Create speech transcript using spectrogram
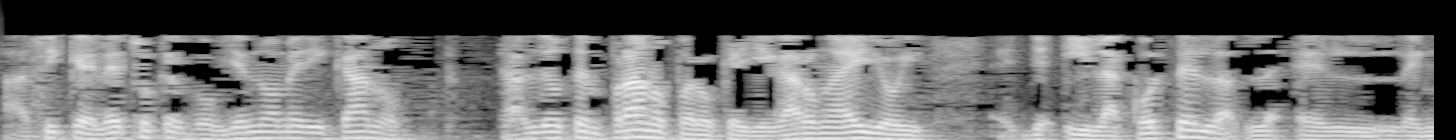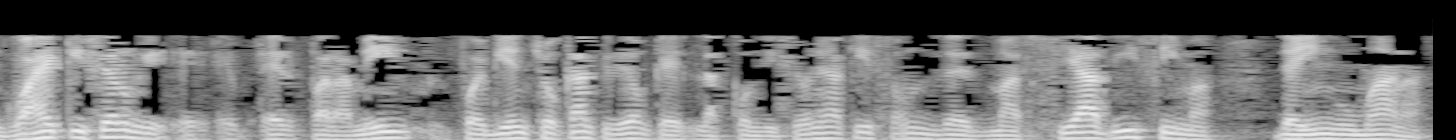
Así que el hecho que el gobierno americano, tarde o temprano, pero que llegaron a ello y y la corte el lenguaje que hicieron para mí fue bien chocante dijeron que las condiciones aquí son demasiadísimas de inhumanas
